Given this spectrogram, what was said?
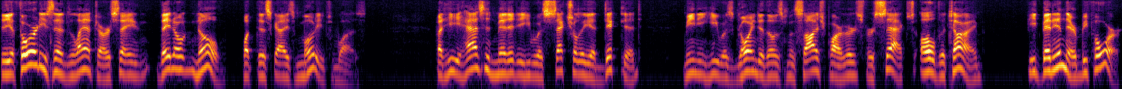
The authorities in Atlanta are saying they don't know what this guy's motives was. But he has admitted he was sexually addicted, meaning he was going to those massage parlors for sex all the time. He'd been in there before.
